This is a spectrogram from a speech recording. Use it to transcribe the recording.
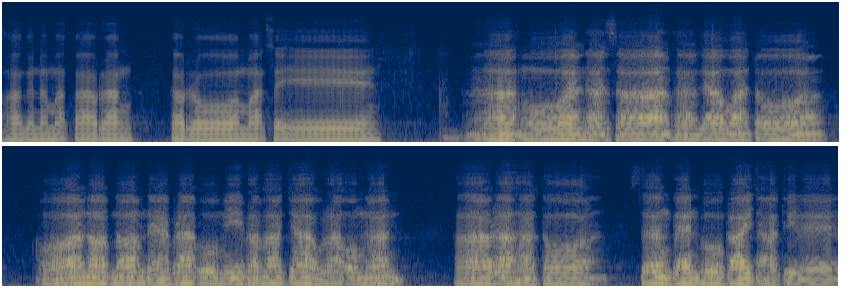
ภากนมะการังกโรมะเสนะโมตัสสะภะคะวะโต ขอนอบน้อมแด่พระผู้มีพระภาคเจ้าพระองค์นั้น อาระหะโต ซึ่งเป็นผู้ไกลจากกิเลส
